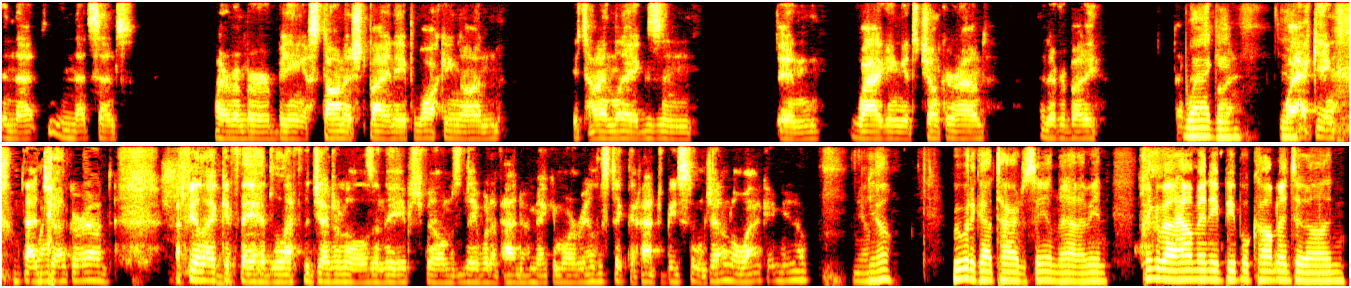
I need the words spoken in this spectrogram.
in that in that sense. I remember being astonished by an ape walking on its hind legs and and wagging its junk around at everybody. wagging. Yeah. wagging that Wag- junk around. I feel like if they had left the genitals in the apes films, they would have had to make it more realistic. There had to be some genital wagging, you know. Yeah. We would have got tired of seeing that. I mean, think about how many people commented on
